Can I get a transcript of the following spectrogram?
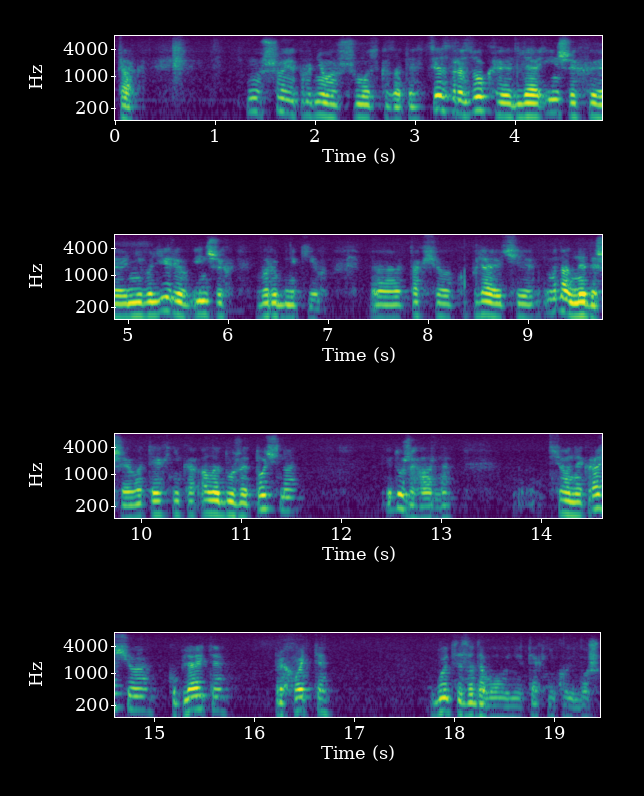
Так. Ну, що я про нього ж можу сказати? Це зразок е, для інших е, нівелірів, інших виробників. Е, Так що, купляючи, вона не дешева техніка, але дуже точна і дуже гарна. Всього найкращого, купляйте, приходьте, будете задоволені технікою Bosch.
